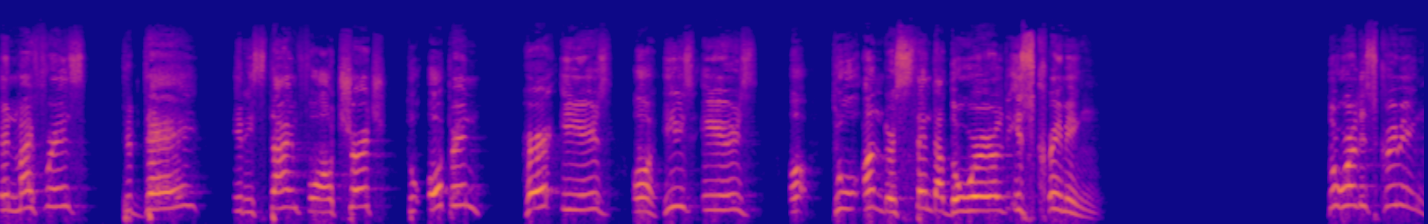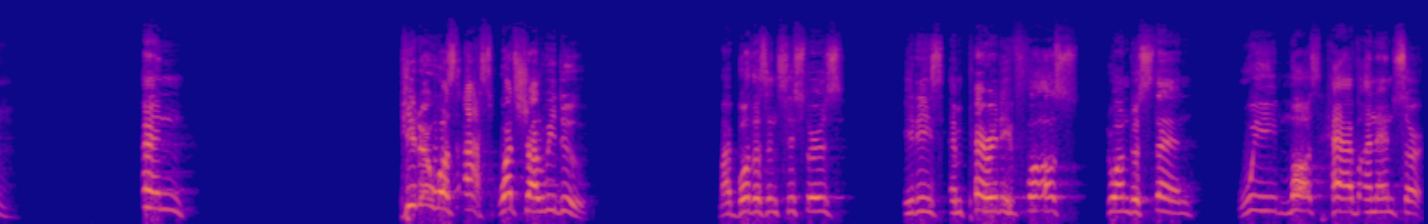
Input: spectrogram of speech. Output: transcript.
And my friends, today it is time for our church to open her ears or his ears uh, to understand that the world is screaming. The world is screaming. And Peter was asked, What shall we do? My brothers and sisters, it is imperative for us to understand we must have an answer.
